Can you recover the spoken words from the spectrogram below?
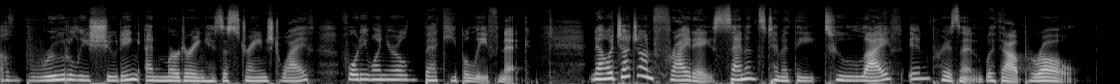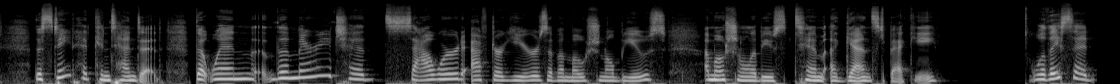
of brutally shooting and murdering his estranged wife, 41 year old Becky Bliefnick. Now, a judge on Friday sentenced Timothy to life in prison without parole. The state had contended that when the marriage had soured after years of emotional abuse, emotional abuse, Tim against Becky, well, they said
